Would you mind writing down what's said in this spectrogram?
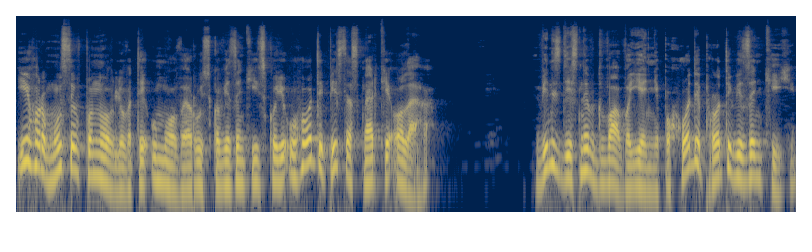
Ігор мусив поновлювати умови русько-візантійської угоди після смерті Олега. Він здійснив два воєнні походи проти Візантії.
